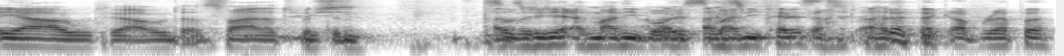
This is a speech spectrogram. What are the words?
Ja, gut, ja, gut. Das war natürlich. Mit dem- das war natürlich eher Money Boys als, Manifest. Backup, als Backup-Rapper.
